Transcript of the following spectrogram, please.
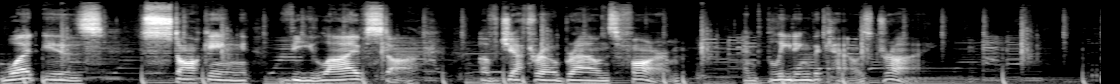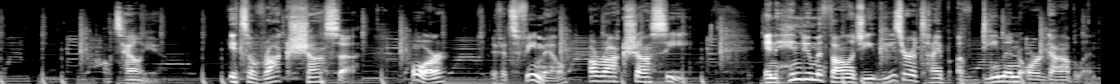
What is stalking the livestock of Jethro Brown's farm and bleeding the cows dry? I'll tell you. It's a Rakshasa, or, if it's female, a Rakshasi. In Hindu mythology, these are a type of demon or goblin.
